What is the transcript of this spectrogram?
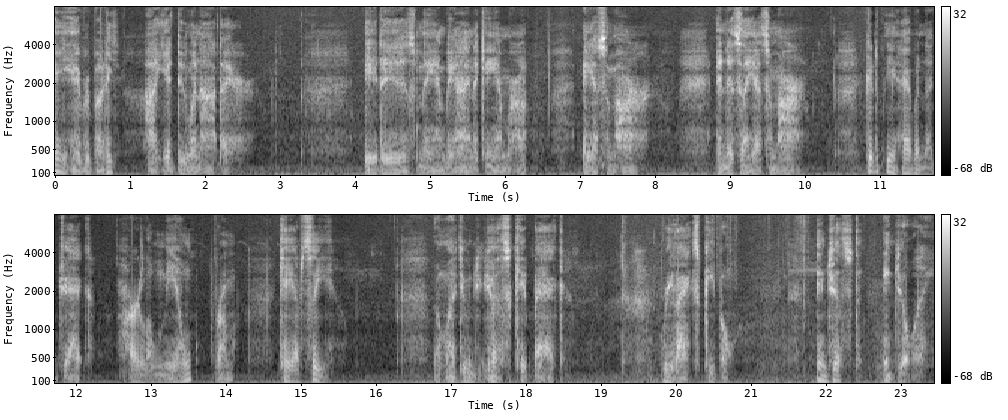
Hey everybody, how you doing out there? It is man behind the camera, ASMR, and this ASMR good to be having a Jack Harlow meal from KFC. I want you to just get back, relax people, and just enjoy.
